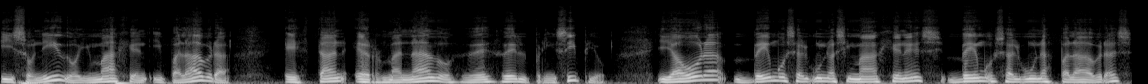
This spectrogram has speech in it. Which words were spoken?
y sonido, imagen y palabra están hermanados desde el principio. Y ahora vemos algunas imágenes, vemos algunas palabras,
